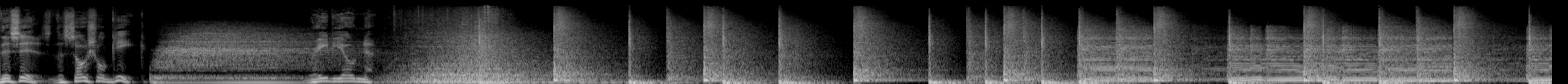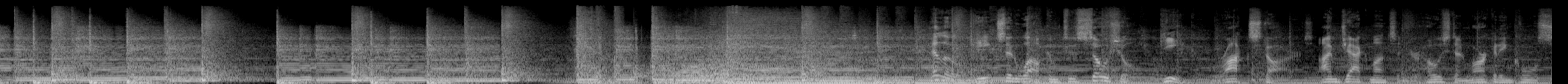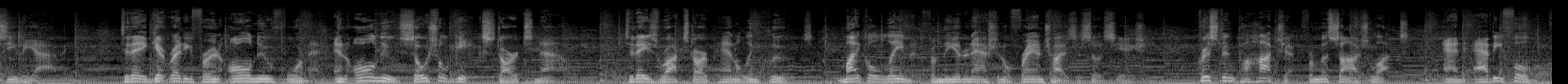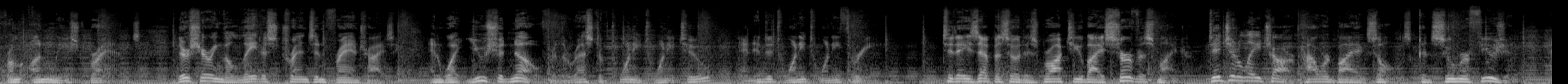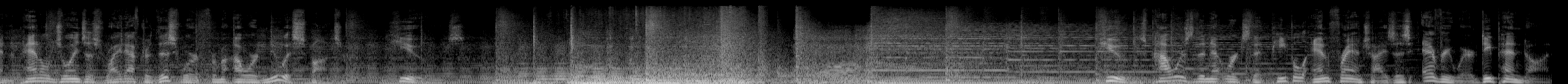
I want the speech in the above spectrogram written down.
This is The Social Geek Radio Network. Hello, geeks, and welcome to Social Geek Rock Stars. I'm Jack Monson, your host and marketing consigliere. Today, get ready for an all new format. An all new Social Geek starts now. Today's Rockstar panel includes Michael Layman from the International Franchise Association, Kristen Pechacek from Massage Luxe, and Abby Fogel from Unleashed Brands. They're sharing the latest trends in franchising and what you should know for the rest of 2022 and into 2023. Today's episode is brought to you by ServiceMinder, Digital HR powered by Exults, Consumer Fusion, and the panel joins us right after this word from our newest sponsor, Hughes. Hughes powers the networks that people and franchises everywhere depend on.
